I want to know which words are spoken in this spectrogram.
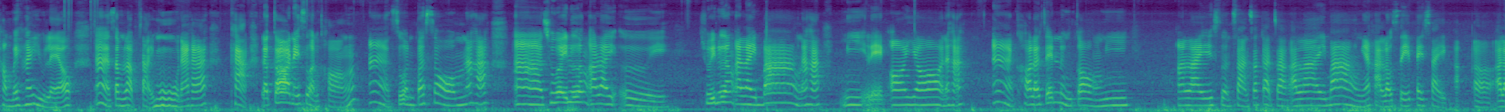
ทำไว้ให้อยู่แล้วอ่าสำหรับสายมูนะคะค่ะแล้วก็ในส่วนของอ่าส่วนผสมนะคะอ่าช่วยเรื่องอะไรเอ่ยช่วยเรื่องอะไรบ้างนะคะ มีเลขออยนะคะอ่าคอลลาเจนหนึ่งกล่องมี อะไรส่วนสารสกัดจากอะไรบ้างอย่างเงี้ยค่ะ เราเซฟไปใส่อัล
